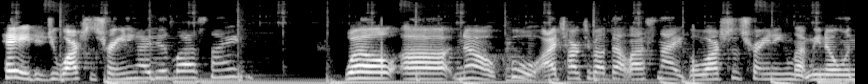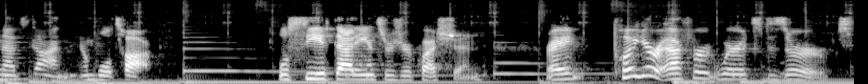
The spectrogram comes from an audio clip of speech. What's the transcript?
hey did you watch the training i did last night? Well uh, no cool. I talked about that last night. Go watch the training. Let me know when that's done and we'll talk We'll see if that answers your question, right? Put your effort where it's deserved,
